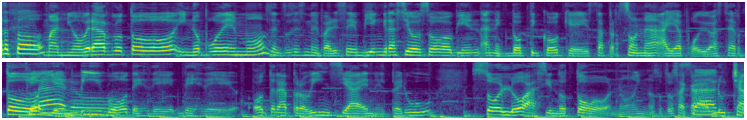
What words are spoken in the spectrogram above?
podcast, todo. maniobrarlo todo y no podemos. Entonces me parece bien gracioso, bien anecdótico que esta persona haya podido hacer todo y en vivo desde, desde otra provincia en el Perú, solo haciendo todo, ¿no? Y nosotros acá Exacto. luchando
